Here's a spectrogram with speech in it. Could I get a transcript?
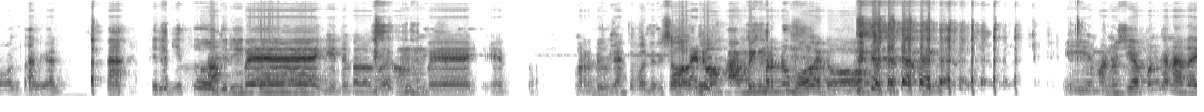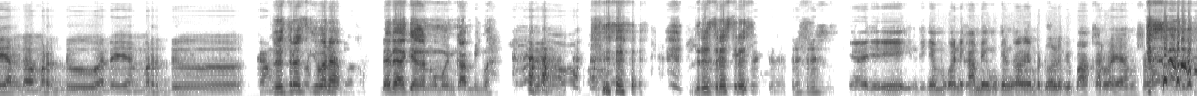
spontan kan. Nah, jadi gitu. Jadi Embe gitu kalau gue embe gitu. Merdu kan? Itu mah dari Boleh dong, kambing merdu boleh dong. Kambing. Iya, manusia pun kan ada yang nggak merdu, ada yang merdu. Kambing Terus, terus gimana? dong. Dadah, jangan ngomongin kambing lah. ya, apa-apa. Terus, terus, terus. Terus, terus. Ya, jadi intinya bukan di kambing, mungkin kalian berdua lebih pakar lah ya masalah kambing.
